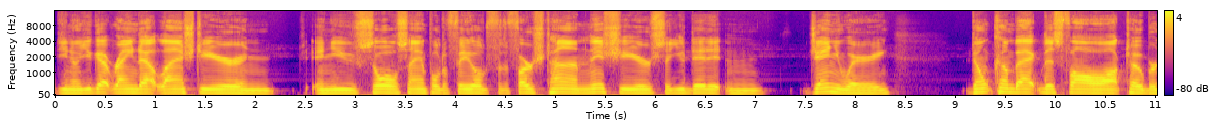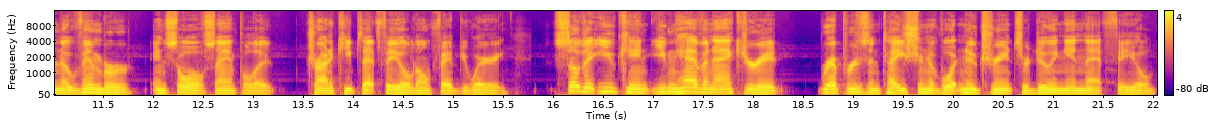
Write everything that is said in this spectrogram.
you know you got rained out last year and and you soil sampled a field for the first time this year, so you did it in January, don't come back this fall, October, November and soil sample it try to keep that field on February so that you can you can have an accurate representation of what nutrients are doing in that field.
